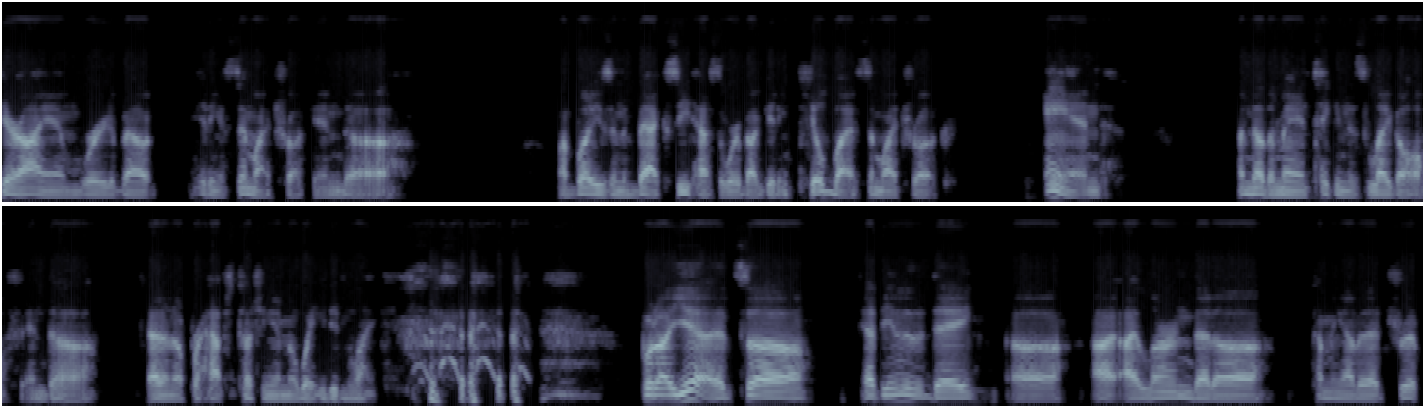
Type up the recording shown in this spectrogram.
here I am worried about hitting a semi truck, and uh, my buddy's in the back seat has to worry about getting killed by a semi truck, and another man taking his leg off, and uh, I don't know, perhaps touching him in a way he didn't like. but uh, yeah, it's uh, at the end of the day, uh, I, I learned that uh, coming out of that trip,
